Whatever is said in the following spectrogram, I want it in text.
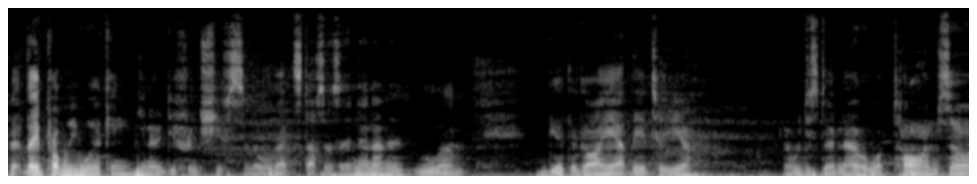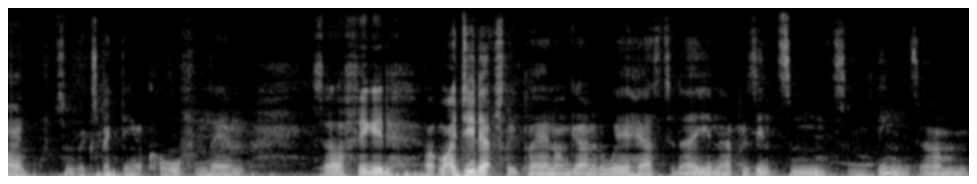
but they're probably working you know different shifts and all that stuff. So I said no no no we'll um get a guy out there to you. And we just don't know at what time, so I'm sort of expecting a call from them. So I figured, uh, well, I did actually plan on going to the warehouse today and uh, present some some things. Um,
